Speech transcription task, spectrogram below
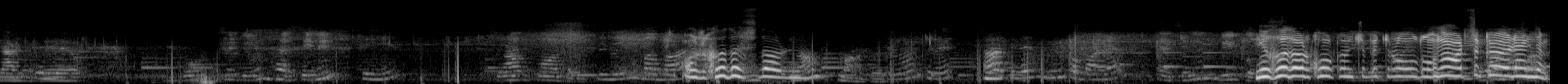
yani eee your ne diyorum? Ha, senin Senin, grandmother. senin baban. Arkadaşlar Grandmother. Ha senin büyük babaannen. Ne kadar korkunç bir tür olduğunu artık öğrendim.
